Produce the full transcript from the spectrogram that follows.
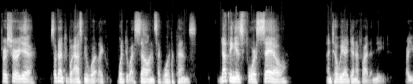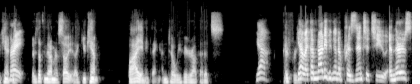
for sure yeah sometimes people ask me what like what do i sell and it's like well it depends nothing is for sale until we identify the need right you can't just- Right. there's nothing that i'm going to sell you like you can't buy anything until we figure out that it's Yeah. good for you Yeah, like I'm not even going to present it to you. And there's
